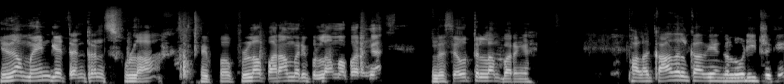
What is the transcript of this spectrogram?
இதுதான் மெயின் கேட் என்ட்ரன்ஸ் ஃபுல்லா இப்போ ஃபுல்லா பராமரிப்பு இல்லாம பாருங்க. இந்த செவுத்துலாம் பாருங்க. பல காதல் காவியங்கள் ஓடிட்டு இருக்கு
